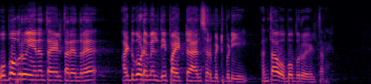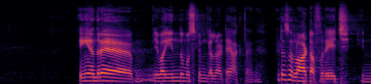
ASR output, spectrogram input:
ಒಬ್ಬೊಬ್ಬರು ಏನಂತ ಹೇಳ್ತಾರೆ ಅಂದರೆ, ಅಡ್ಗೋಡೆ ಮೇಲೆ ದೀಪ ಇಟ್ಟು ಆನ್ಸರ್ ಬಿಟ್ಬಿಡಿ ಅಂತ ಒಬ್ಬೊಬ್ಬರು ಹೇಳ್ತಾರೆ. ಹೇಗೆ ಅಂದರೆ, ಇವಾಗ ಹಿಂದೂ ಮುಸ್ಲಿಂ ಗಲಾಟೆ ಆಗ್ತಾ ಇದೆ. It is a lot of rage in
